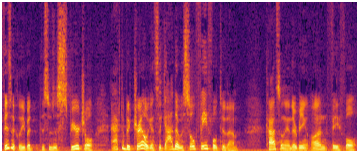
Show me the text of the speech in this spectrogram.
physically, but this was a spiritual act of betrayal against the God that was so faithful to them constantly, and they're being unfaithful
